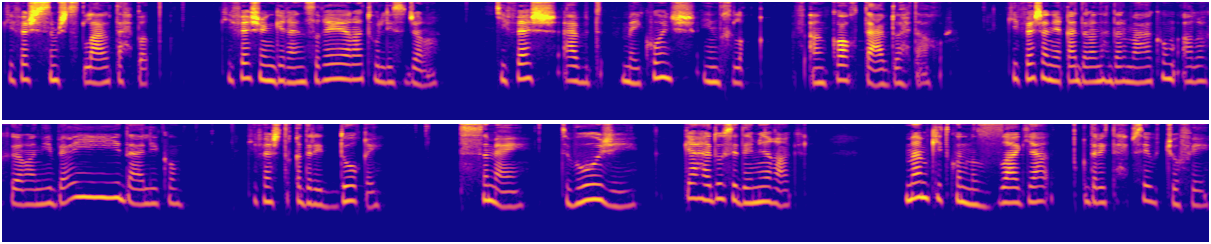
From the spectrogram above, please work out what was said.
كيفاش السمش تطلع وتحبط كيفاش une graine صغيرة تولي شجرة كيفاش عبد ما يكونش ينخلق في un corps تاع عبد واحد آخر؟ كيفاش راني قادرة نهدر معاكم؟ alors راني بعيدة عليكم. كيفاش تقدري تذوقي تسمعي تبوجي؟ كاع هادو c'est des miracles. même كي تكون مزاقية تقدري تحبسي وتشوفي.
